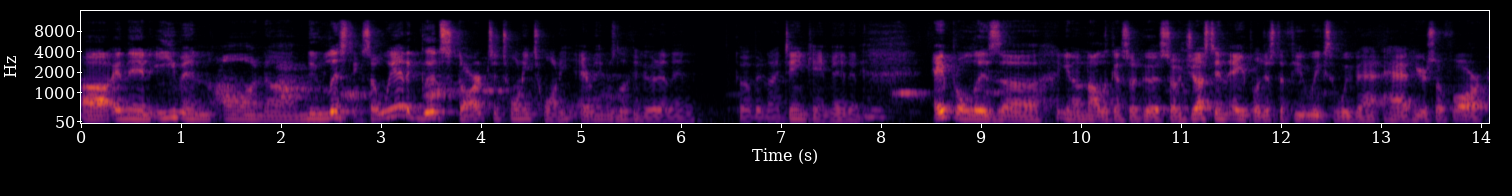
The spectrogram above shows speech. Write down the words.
Uh, and then even on um, new listings. So, we had a good start to 2020. Everything was looking good. And then COVID 19 came in and April is, uh, you know, not looking so good. So just in April, just a few weeks we've had here so far,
